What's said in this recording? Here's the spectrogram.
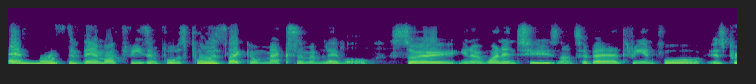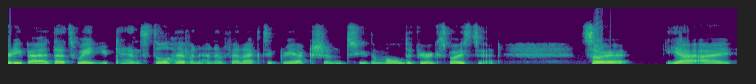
and most of them are threes and fours. Four is like your maximum level. So, you know, one and two is not so bad. Three and four is pretty bad. That's where you can still have an anaphylactic reaction to the mold if you're exposed to it. So yeah, I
